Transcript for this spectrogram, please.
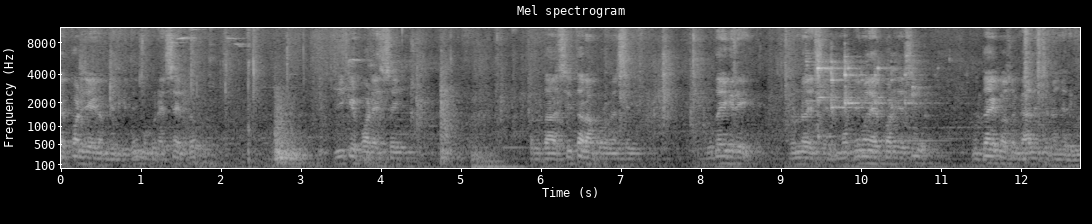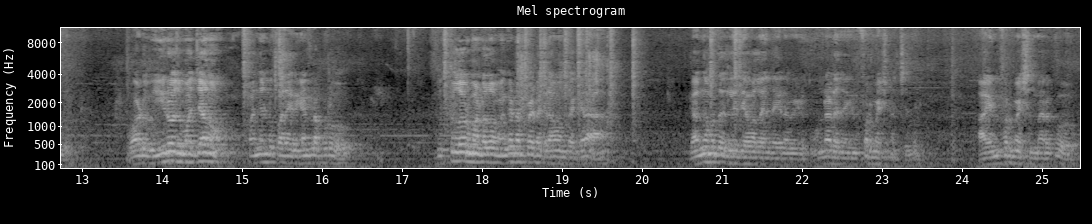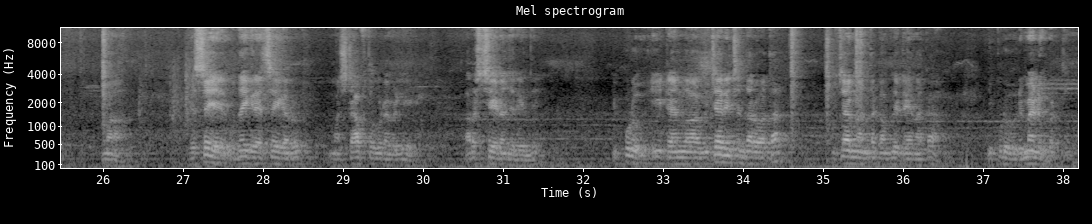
ఏర్పాటు చేయడం జరిగింది. ముగ్గురు ఎస్ఐలతో జీకే పాడు ఎస్ఐ తర్వాత సీతారాంపురం ఎస్సీ ఉదయగిరి రెండో ఎస్సీ మూడు టీములు ఏర్పాటు చేసి ఉద్దాయి కోసం గాలించడం జరిగింది. వాడు ఈరోజు మధ్యాహ్నం పన్నెండు పదహైదు గంటలప్పుడు దుత్తులూరు మండలం వెంకటంపేట గ్రామం దగ్గర గంగమ్మ తల్లి దేవాలయం దగ్గర వీడు ఉన్నాడనే ఇన్ఫర్మేషన్ వచ్చింది. ఆ ఇన్ఫర్మేషన్ మేరకు మా ఎస్ఐ ఉదయగిరి ఎస్ఐ గారు మా స్టాఫ్తో కూడా వెళ్ళి అరెస్ట్ చేయడం జరిగింది. ఇప్పుడు ఈ టైంలో విచారించిన తర్వాత విచారణ అంతా కంప్లీట్ అయినాక ఇప్పుడు రిమాండ్కి పెడుతున్నాం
